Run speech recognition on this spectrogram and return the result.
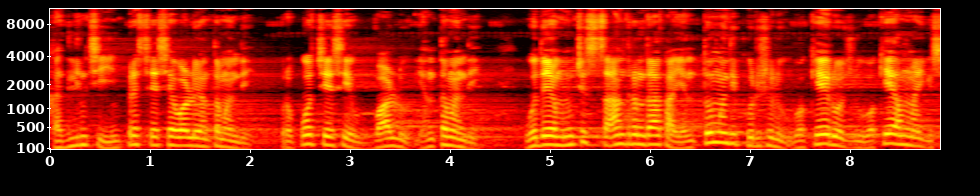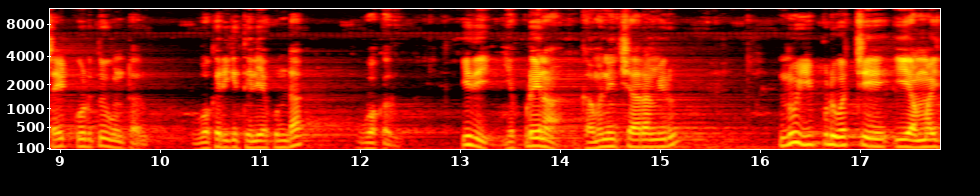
కదిలించి ఇంప్రెస్ చేసేవాళ్ళు ఎంతమంది? ప్రపోజ్ చేసే వాళ్ళు ఎంతమంది? ఉదయం నుంచి సాయంత్రం దాకా ఎంతోమంది పురుషులు ఒకే రోజు ఒకే అమ్మాయికి సైట్ కొడుతూ ఉంటారు. ఒకరికి తెలియకుండా ఒకరు. ఇది ఎప్పుడైనా గమనించారా మీరు? నువ్వు ఇప్పుడు వచ్చి ఈ అమ్మాయి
